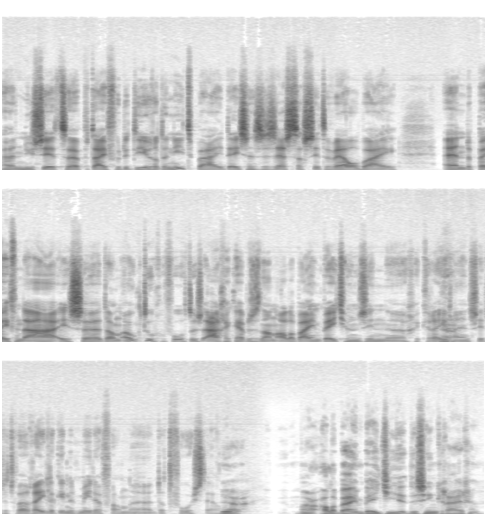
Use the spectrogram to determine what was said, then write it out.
Uh, nu zit Partij voor de Dieren er niet bij. D66 zit er wel bij. En de PvdA is dan ook toegevoegd. Dus eigenlijk hebben ze dan allebei een beetje hun zin gekregen. Ja. En zit het wel redelijk in het midden van dat voorstel. Ja, maar allebei een beetje de zin krijgen?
